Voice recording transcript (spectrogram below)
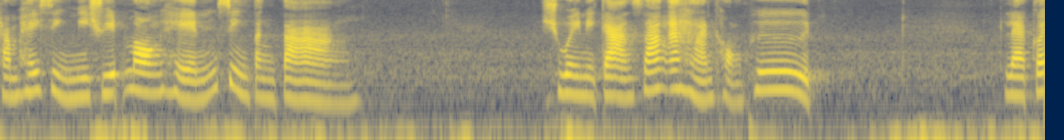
ทำให้สิ่งมีชีวิตมองเห็นสิ่งต่างๆ ช่วยในการสร้างอาหารของพืช และก็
